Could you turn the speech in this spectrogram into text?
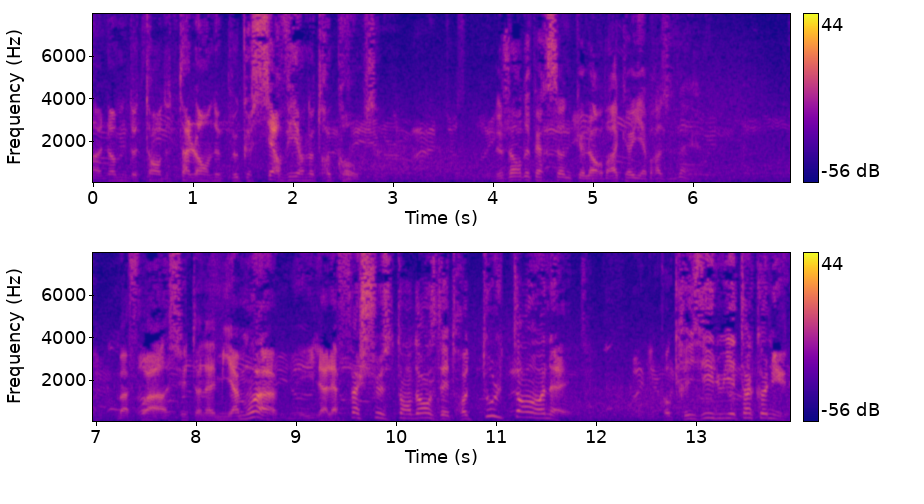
Un homme de tant de talent ne peut que servir notre cause. Le genre de personne que l'ordre accueille à bras ouverts. Ma foi, c'est un ami à moi, mais il a la fâcheuse tendance d'être tout le temps honnête. L'hypocrisie lui est inconnue.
